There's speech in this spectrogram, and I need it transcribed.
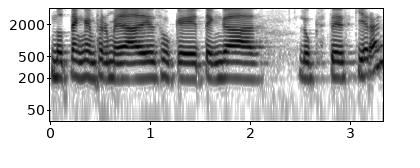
no tenga enfermedades o que tenga lo que ustedes quieran.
